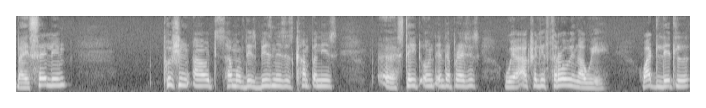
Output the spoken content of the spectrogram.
by selling, pushing out some of these businesses, companies, uh, state owned enterprises, we are actually throwing away what little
